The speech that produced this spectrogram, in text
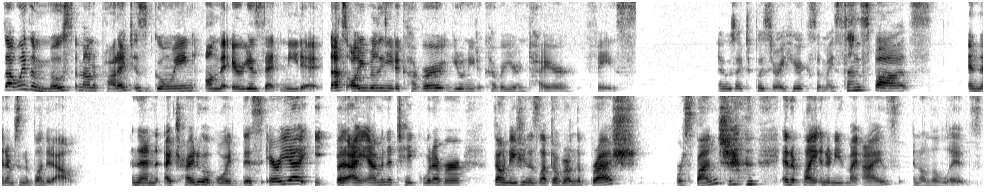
That way the most amount of product is going on the areas that need it. That's all you really need to cover. You don't need to cover your entire face. I always like to place it right here because of my sunspots. And then I'm just to blend it out. And then I try to avoid this area, but I am to take whatever foundation is left over on the brush or sponge and apply it underneath my eyes and on the lids.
